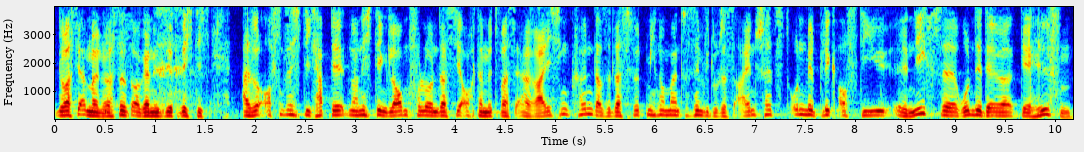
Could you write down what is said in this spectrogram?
Du warst die Anmelderin, du hast das organisiert, richtig. Also offensichtlich habt ihr noch nicht den Glauben verloren, dass ihr auch damit was erreichen könnt. Also das würde mich nochmal interessieren, wie du das einschätzt und mit Blick auf die äh, nächste Runde der, der Hilfen.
